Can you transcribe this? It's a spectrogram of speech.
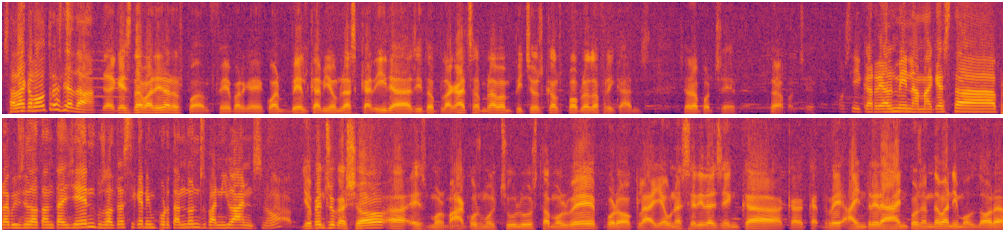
s'ha d'acabar o traslladar. D'aquesta manera no es poden fer, perquè quan ve el camió amb les cadires i tot plegat semblaven pitjors que els pobles africans. Això no pot ser, no pot ser. O sigui que realment amb aquesta previsió de tanta gent, vosaltres sí que era important doncs, venir abans, no? Ah, Jo penso que això eh, és molt maco, és molt xulo, està molt bé, però clar, hi ha una sèrie de gent que, que, que re, any rere any doncs, hem de venir molt d'hora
